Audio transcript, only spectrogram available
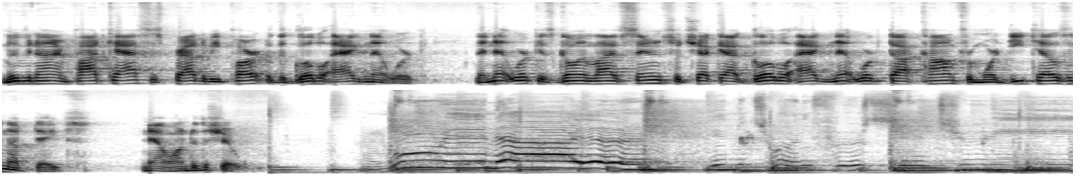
Moving Iron Podcast is proud to be part of the Global Ag Network. The network is going live soon, so check out globalagnetwork.com for more details and updates. Now, on to the show. Moving iron in the 21st century.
